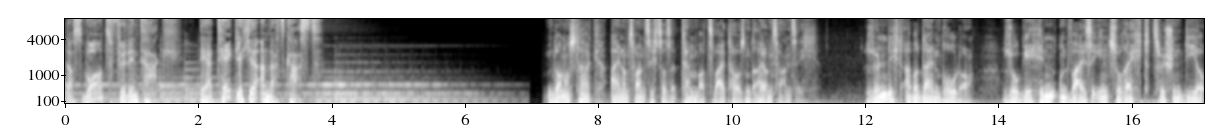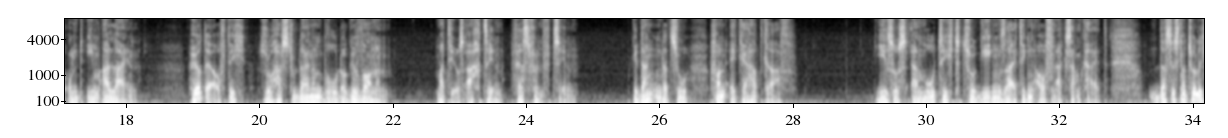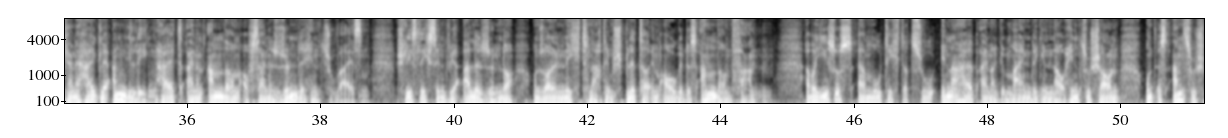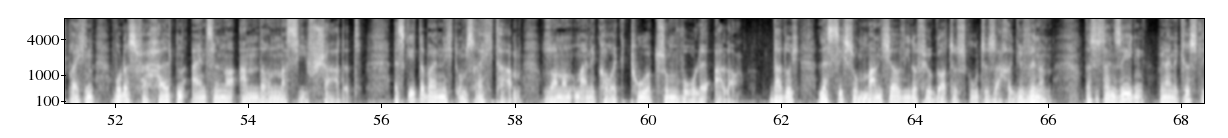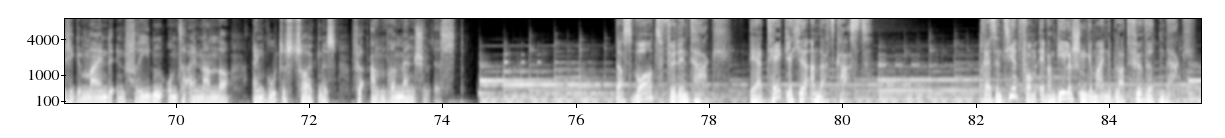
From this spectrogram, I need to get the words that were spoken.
Das Wort für den Tag. Der tägliche Andachtscast. Donnerstag, 21. September 2023. Sündigt aber dein Bruder, so geh hin und weise ihn zurecht zwischen dir und ihm allein. Hört er auf dich, so hast du deinen Bruder gewonnen. Matthäus 18, Vers 15. Gedanken dazu von Eckehard Graf. Jesus ermutigt zur gegenseitigen Aufmerksamkeit. Das ist natürlich eine heikle Angelegenheit, einen anderen auf seine Sünde hinzuweisen. Schließlich sind wir alle Sünder und sollen nicht nach dem Splitter im Auge des anderen fahnden. Aber Jesus ermutigt dazu, innerhalb einer Gemeinde genau hinzuschauen und es anzusprechen, wo das Verhalten einzelner anderen massiv schadet. Es geht dabei nicht ums Recht haben, sondern um eine Korrektur zum Wohle aller. Dadurch lässt sich so mancher wieder für Gottes gute Sache gewinnen. Das ist ein Segen, wenn eine christliche Gemeinde in Frieden untereinander ein gutes Zeugnis für andere Menschen ist. Das Wort für den Tag. Der tägliche Andachtscast. Präsentiert vom Evangelischen Gemeindeblatt für Württemberg.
